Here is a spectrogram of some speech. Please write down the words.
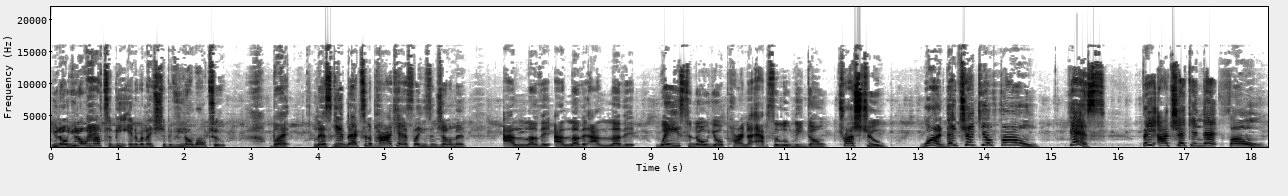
You know, you don't have to be in a relationship if you don't want to. But Let's get back to the podcast, ladies and gentlemen. I love it. I love it. I love it. Ways to know your partner absolutely don't trust you. One, they check your phone. Yes, they are checking that phone.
